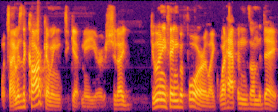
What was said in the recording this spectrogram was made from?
what time is the car coming to get me or should I do anything before? Like, what happens on the day?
